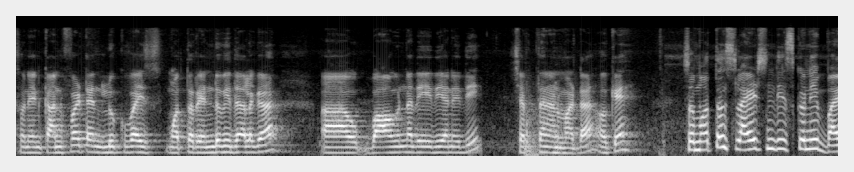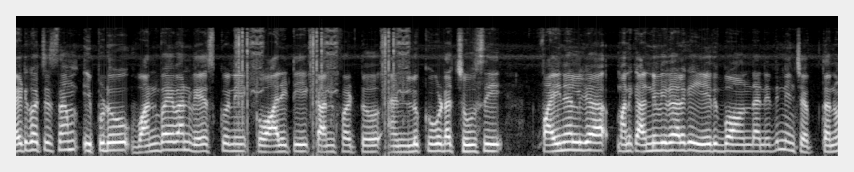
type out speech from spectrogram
సో నేను కంఫర్ట్ అండ్ లుక్ వైజ్ మొత్తం రెండు విధాలుగా బాగున్నది ఏది అనేది చెప్తానమాట ఓకే సో మొత్తం స్లైడ్స్ని తీసుకుని బయటకు వచ్చేసాం. ఇప్పుడు వన్ బై వన్ వేసుకుని క్వాలిటీ కంఫర్ట్ అండ్ లుక్ కూడా చూసి ఫైనల్గా మనకి అన్ని విధాలుగా ఏది బాగుంది అనేది నేను చెప్తాను.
